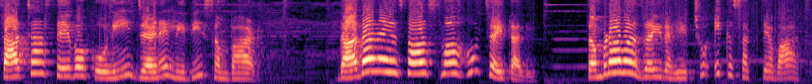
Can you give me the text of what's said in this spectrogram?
સાચા સેવકોની જેણે લીધી સંભાળ દાદાના અહેસાસમાં હું ચૈતાલી સંભળાવા જઈ રહી છું એક સત્ય વાત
